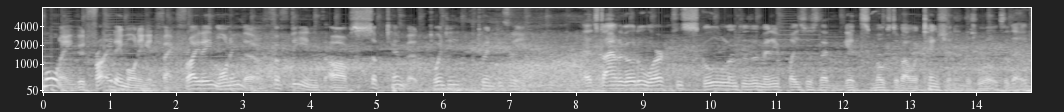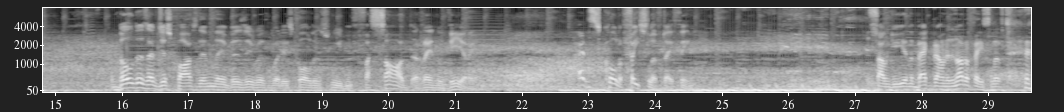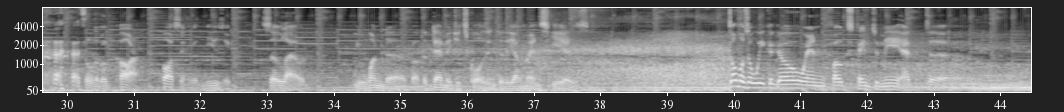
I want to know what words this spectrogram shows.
morning, Good Friday morning, in fact. Friday morning, the 15th of September 2023. It's time to go to work, to school, and to the many places that gets most of our attention in this world today. Builders have just passed them. They're busy with what is called in Sweden facade renovering. That's called a facelift, I think. Sound you hear in the background is not a facelift. That's a little car passing with music so loud you wonder about the damage it's causing to the young man's ears. It's almost a week ago when folks came to me at uh,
